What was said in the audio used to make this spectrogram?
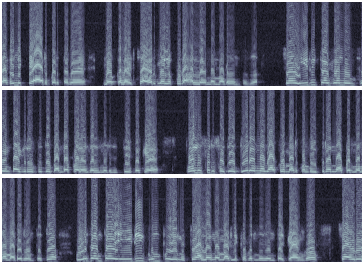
ತಡಿಲಿಕ್ಕೆ ಯಾರು ಬರ್ತಾರೆ ಲೋಕಲ್ ಐಟ್ಸ್ ಅವ್ರ ಮೇಲೂ ಕೂಡ ಹಲ್ಲೆಯನ್ನ ಮಾಡುವಂತದ್ದು ಸೊ ಈ ರೀತಿಯಾಗಿ ಒಂದು ಇನ್ಸಿಡೆಂಟ್ ಆಗಿರುವಂತದ್ದು ಬಂಡಪಾಳ್ಯದಲ್ಲಿ ನಡೆದಿತ್ತು. ಈ ಬಗ್ಗೆ ಪೊಲೀಸರು ಸದ್ಯ ದೂರನ್ನ ದಾಖಲು ಮಾಡಿಕೊಂಡು ಇಬ್ಬರನ್ನ ಬಂಧನ ಮಾಡಿರುವಂತದ್ದು. ಉಳಿದಂತೆ ಇಡೀ ಗುಂಪು ಏನಿತ್ತು ಅಲ್ಲನ್ನ ಮಾಡ್ಲಿಕ್ಕೆ ಬಂದಿದಂತ ಗ್ಯಾಂಗು ಸೊ ಅವರು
